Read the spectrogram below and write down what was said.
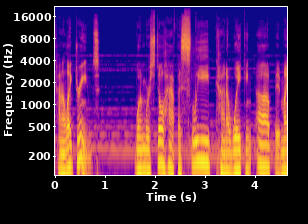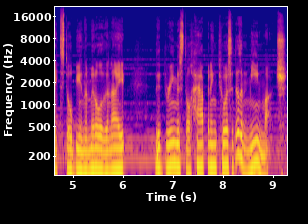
kind of like dreams. When we're still half asleep, kind of waking up, it might still be in the middle of the night. The dream is still happening to us. It doesn't mean much.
